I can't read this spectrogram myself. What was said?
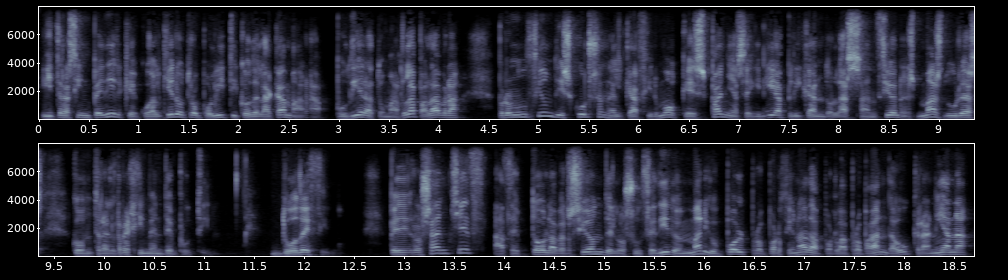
y tras impedir que cualquier otro político de la Cámara pudiera tomar la palabra, pronunció un discurso en el que afirmó que España seguiría aplicando las sanciones más duras contra el régimen de Putin. Duodécimo. Pedro Sánchez aceptó la versión de lo sucedido en Mariupol proporcionada por la propaganda ucraniana,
